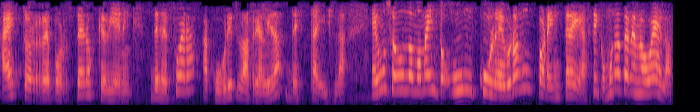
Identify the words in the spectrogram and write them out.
a estos reporteros que vienen desde fuera a cubrir la realidad de esta isla. En un segundo momento, un culebrón por entrega, así como una telenovela,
